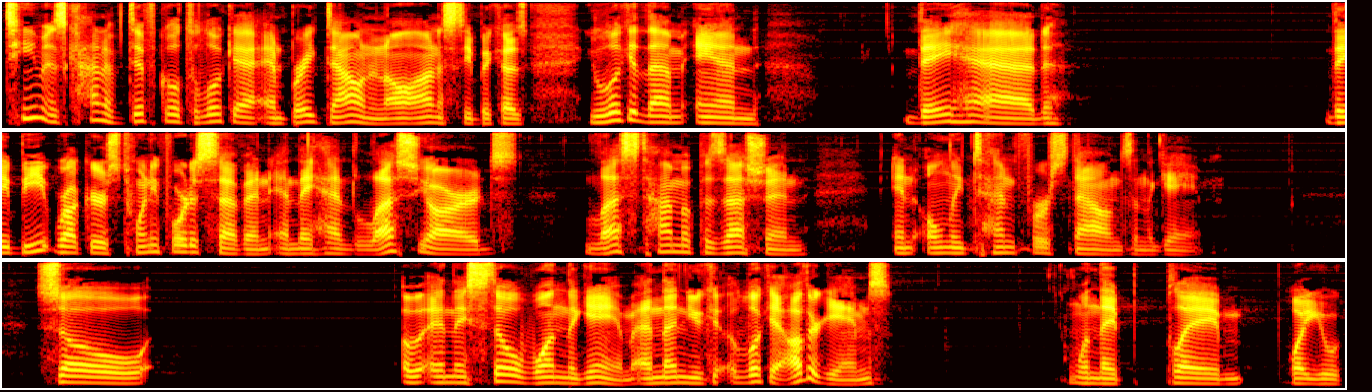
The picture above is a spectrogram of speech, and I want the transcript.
team is kind of difficult to look at and break down. In all honesty, because you look at them and they had they beat Rutgers 24 to 7 and they had less yards, less time of possession and only 10 first downs in the game. So oh, and they still won the game. And then you look at other games when they play what you would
